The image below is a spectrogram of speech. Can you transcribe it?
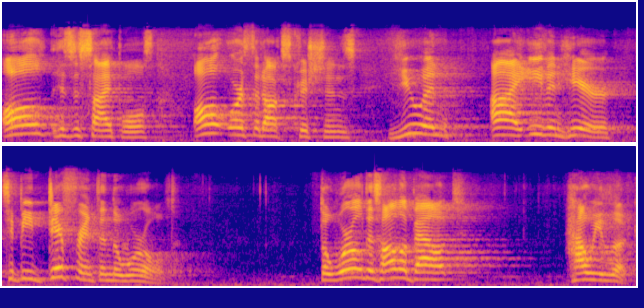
all his disciples all Orthodox Christians, you and I, even here, to be different than the world. The world is all about how we look.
